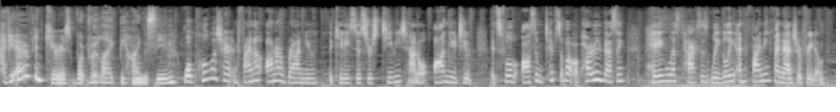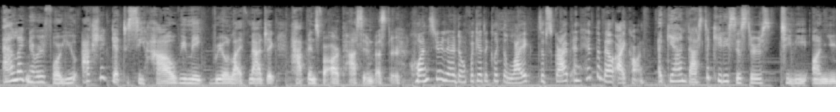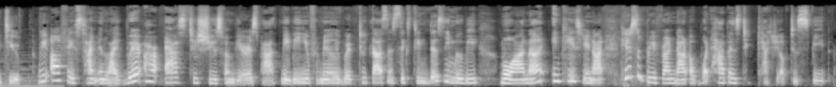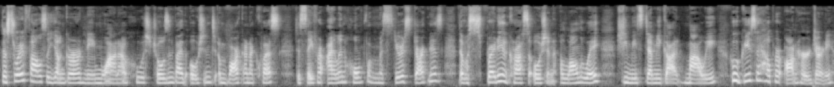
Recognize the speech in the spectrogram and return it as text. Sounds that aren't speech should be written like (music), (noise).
Have you ever been curious what we're like behind the scene? Well, pull a chair and find out on our brand new The Kitti Sisters TV channel on YouTube. It's full of awesome tips about apartment investing, paying less taxes legally, and finding financial freedom. And like never before, you actually get to see how we make real life magic happens for our passive investor. Once you're there, don't forget to click the like, subscribe, and hit the bell icon. Again, that's The Kitti Sisters TV on YouTube. We all face time in life where are asked to choose from various paths. Maybe you're familiar with 2016 Disney movie Moana. In case you're not, here's a brief rundown of what happens to catch you up to speed. The story follows a young girl named Moana who was chosen by the ocean to embark on a quest to save her island home from mysterious darkness that was spreading across the ocean. Along the way, she meets demigod Maui, who agrees to help her on her journey.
